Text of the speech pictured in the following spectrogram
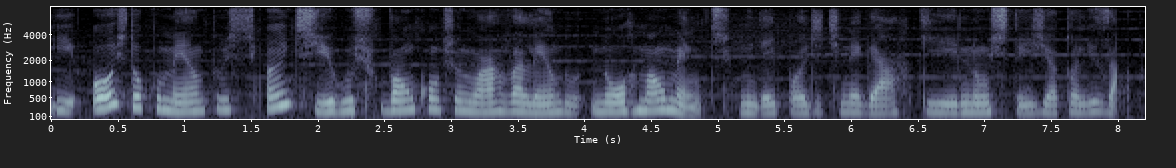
E os documentos antigos vão continuar valendo normalmente. Ninguém pode te negar que ele não esteja atualizado.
